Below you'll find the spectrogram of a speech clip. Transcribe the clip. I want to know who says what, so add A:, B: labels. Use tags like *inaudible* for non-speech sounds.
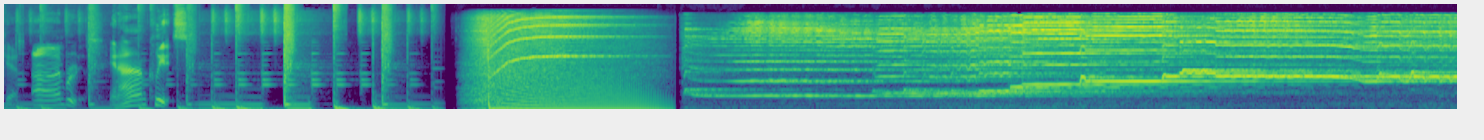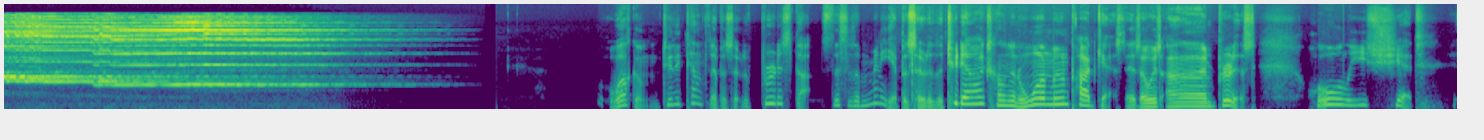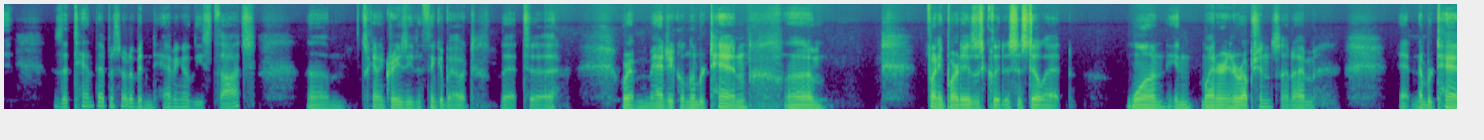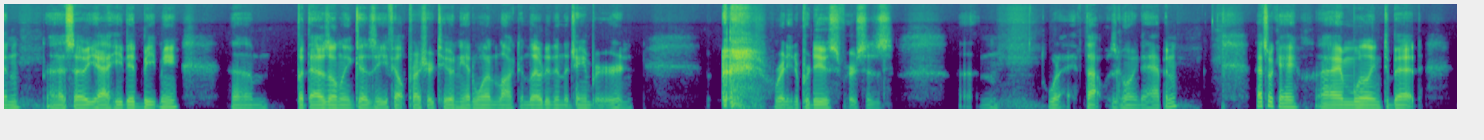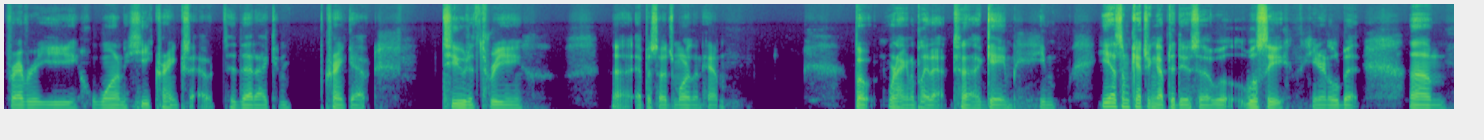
A: Podcast. I'm Brutus.
B: And I'm Cletus.
A: Welcome to the 10th episode of Brutus Thoughts. This is a mini episode of the Two Dogs Hung Under One Moon podcast. As always, I'm Brutus. Holy shit. This is the 10th episode I've been having of these thoughts. Um, it's kind of crazy to think about that uh, we're at magical number 10. Um, funny part is, is Cletus is still at one in minor interruptions, and I'm at number 10. Uh, so, yeah, he did beat me. Um, but that was only because he felt pressure to, and he had one locked and loaded in the chamber and *coughs* ready to produce versus um, what I thought was going to happen. That's okay. I'm willing to bet for every one he cranks out that I can crank out two to three uh, episodes more than him. But we're not going to play that uh, game. He he has some catching up to do, so we'll we'll see here in a little bit. Um,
